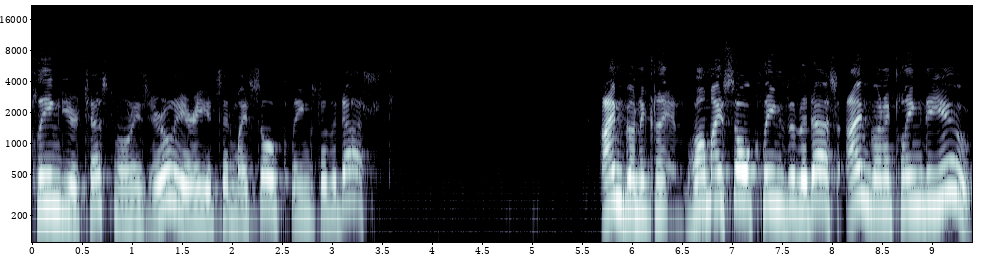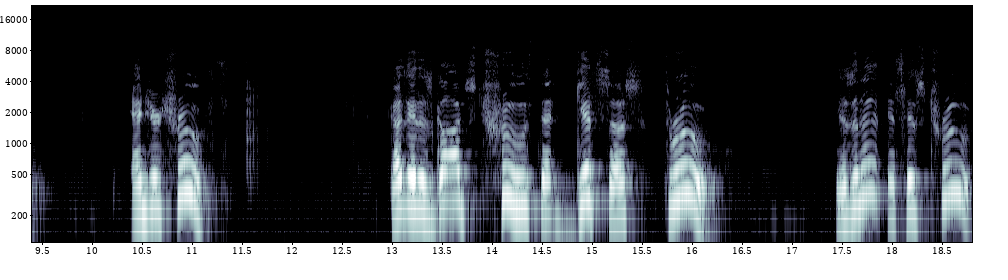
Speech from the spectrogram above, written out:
cling to your testimonies. Earlier, He had said, My soul clings to the dust. I'm going to cling, while my soul clings to the dust, I'm going to cling to you and your truth. Guys, it is God's truth that gets us through. Isn't it? It's His truth.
